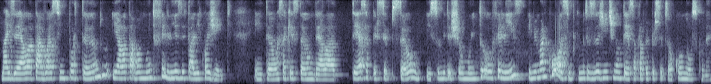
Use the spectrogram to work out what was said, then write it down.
mas ela estava se importando e ela estava muito feliz de estar ali com a gente. Então, essa questão dela ter essa percepção, isso me deixou muito feliz e me marcou, assim, porque muitas vezes a gente não tem essa própria percepção conosco, né?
